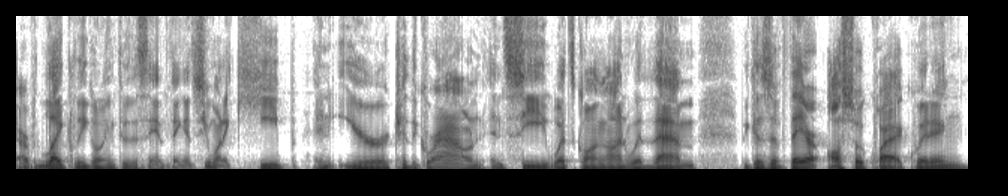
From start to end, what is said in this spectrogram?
are likely going through the same thing. And so you want to keep an ear to the ground and see what's going on with them. Because if they are also quiet quitting,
